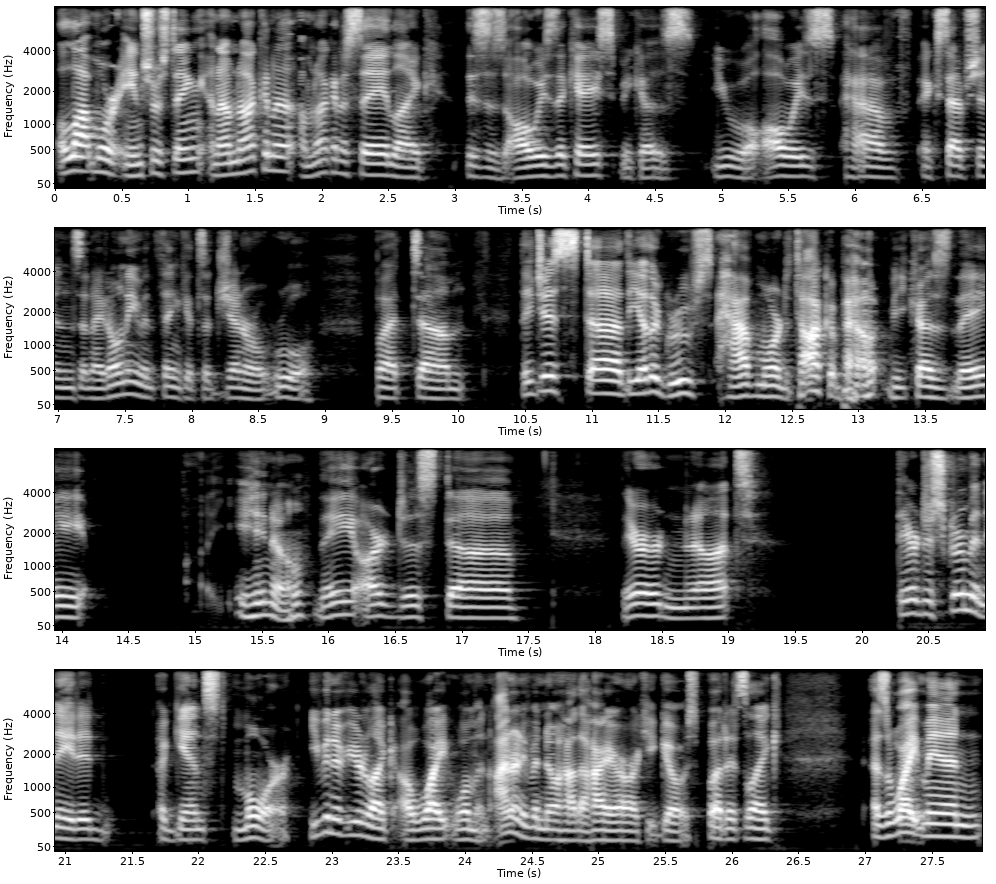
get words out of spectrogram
a lot more interesting, and I'm not gonna I'm not gonna say like this is always the case because you will always have exceptions, and I don't even think it's a general rule. But um, they just uh, the other groups have more to talk about because they you know they are just uh, they're not they're discriminated against more even if you're like a white woman i don't even know how the hierarchy goes but it's like as a white man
